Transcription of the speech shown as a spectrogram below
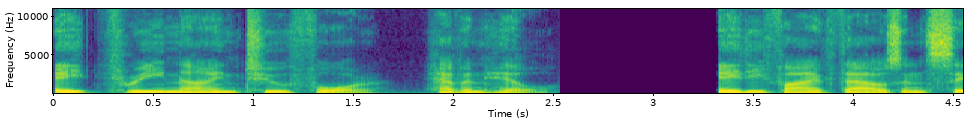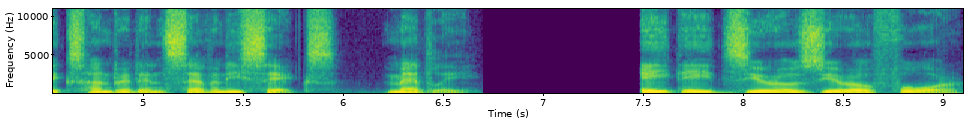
83924, Heaven Hill. 85676, Medley. 88004,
